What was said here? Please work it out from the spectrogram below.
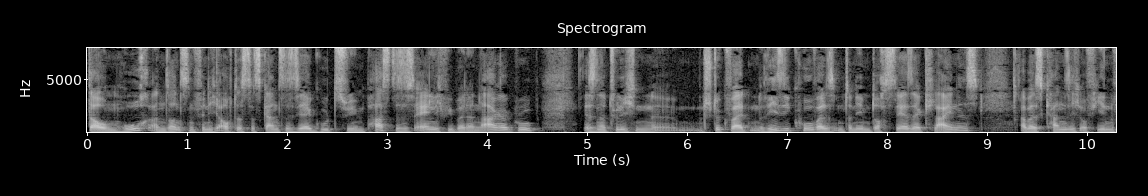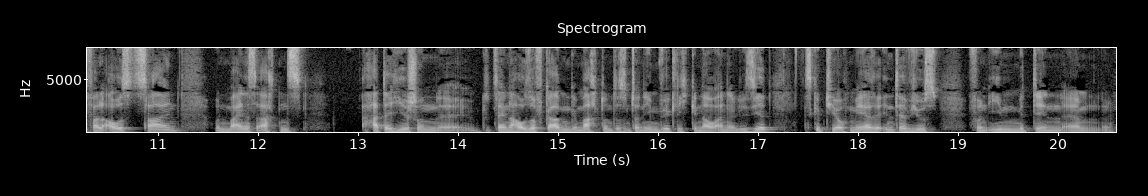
Daumen hoch. Ansonsten finde ich auch, dass das Ganze sehr gut zu ihm passt. Das ist ähnlich wie bei der Naga Group. Es ist natürlich ein, ein, Stück weit ein Risiko, weil das Unternehmen doch sehr, sehr klein ist. Aber es kann sich auf jeden Fall auszahlen. Und meines Erachtens hat er hier schon äh, seine Hausaufgaben gemacht und das Unternehmen wirklich genau analysiert. Es gibt hier auch mehrere Interviews von ihm mit den ähm,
